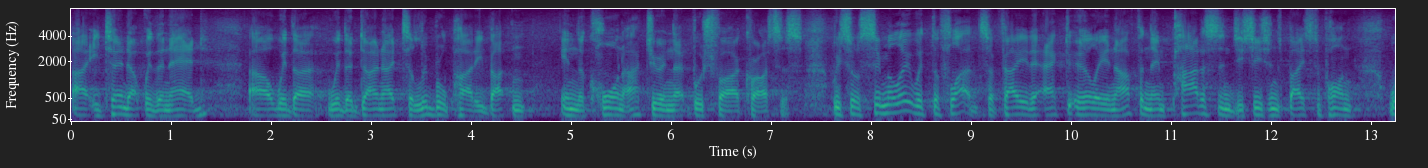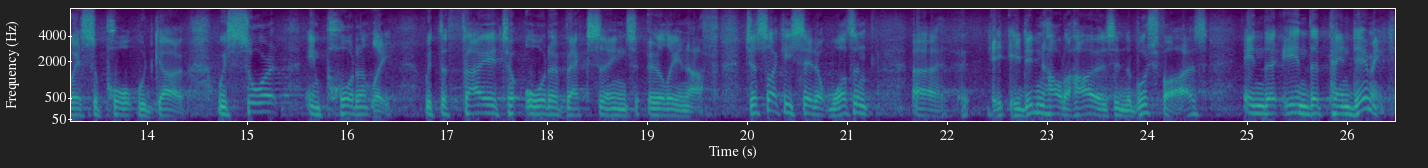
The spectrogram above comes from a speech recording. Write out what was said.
uh, he turned up with an ad uh, with, a, with a donate to Liberal Party button in the corner during that bushfire crisis. We saw similarly with the floods, a failure to act early enough and then partisan decisions based upon where support would go. We saw it importantly with the failure to order vaccines early enough. Just like he said it wasn't, uh, he, didn't hold a hose in the bushfires, in the, in the pandemic,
